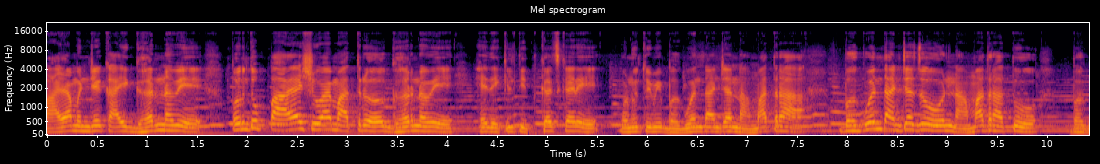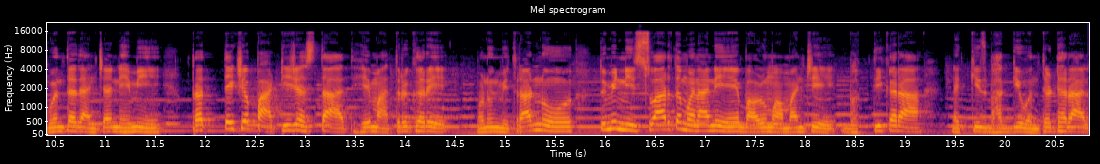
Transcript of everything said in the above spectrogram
पाया म्हणजे काही घर नव्हे परंतु पायाशिवाय मात्र घर नव्हे हे देखील तितकंच खरे. म्हणून तुम्ही भगवंतांच्या नामात राहा. भगवंतांच्या जो नामात राहतो भगवंत त्यांच्या नेहमी प्रत्यक्ष पाठीशी असतात हे मात्र खरे. म्हणून मित्रांनो तुम्ही निस्वार्थ मनाने बाळूमामांचे भक्ती करा. नक्कीच भाग्यवंत ठराल.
